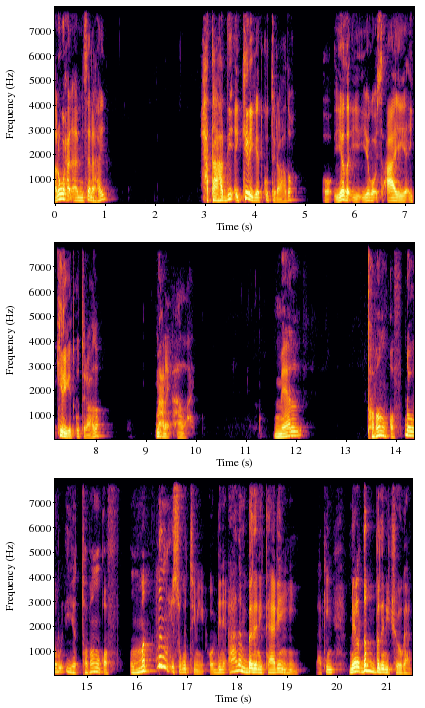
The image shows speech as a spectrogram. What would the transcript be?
anigu waxaan aaminsanahay xataa haddii ay keligeed ku tiraahdo oo iyada iyo iyagoo iscaayaya ay keligeed ku tiraahdo macnay ahaan lahayd meel toban qof dhowr iyo toban qof ummad dhan isugu timi oo bini aadan badani taagan yihiin laakiin meel dad badani joogaan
